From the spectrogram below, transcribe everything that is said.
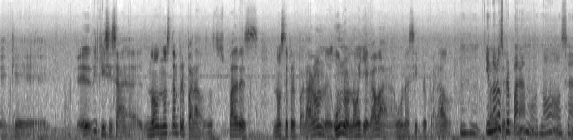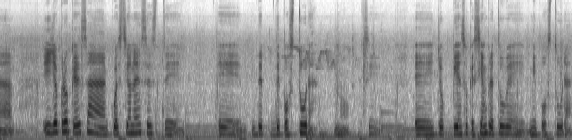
eh, que, es difícil, o sea, no, no están preparados, nuestros padres no se prepararon, uno no llegaba aún así preparado. Y no los preparamos, ¿no? O sea, y yo creo que esa cuestión es, este, eh, de, de postura, ¿no? sí. Eh, yo pienso que siempre tuve mi postura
